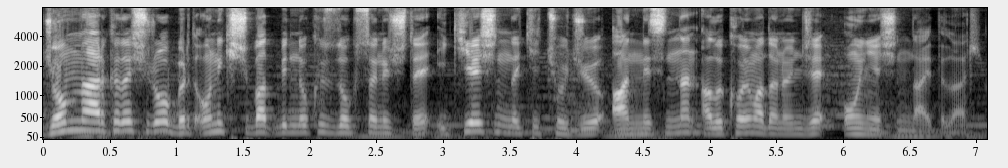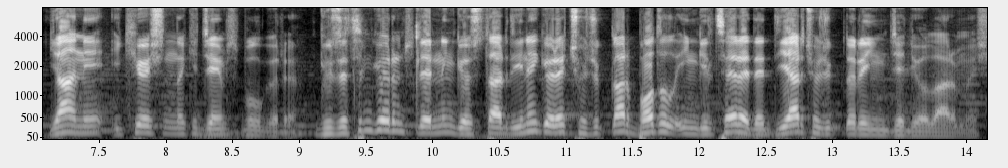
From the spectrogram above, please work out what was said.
John ve arkadaşı Robert 12 Şubat 1993'te 2 yaşındaki çocuğu annesinden alıkoymadan önce 10 yaşındaydılar. Yani 2 yaşındaki James Bulgar'ı. Gözetim görüntülerinin gösterdiğine göre çocuklar Battle İngiltere'de diğer çocukları inceliyorlarmış.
